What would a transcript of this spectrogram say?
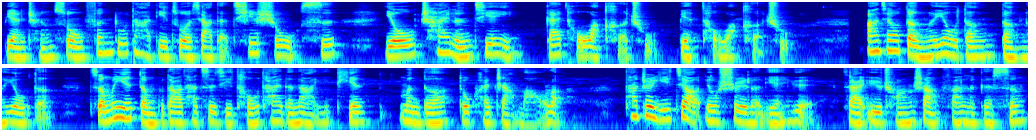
便呈送丰都大帝座下的七十五司，由差人接引，该投往何处便投往何处。阿娇等了又等，等了又等，怎么也等不到她自己投胎的那一天，闷得都快长毛了。她这一觉又睡了连月，在玉床上翻了个身，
